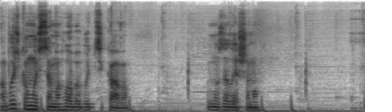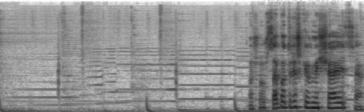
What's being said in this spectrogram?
Мабуть, комусь це могло би бути цікаво. Тому залишимо. Ну що, все потрішки вміщається.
